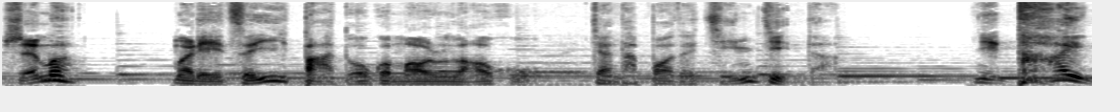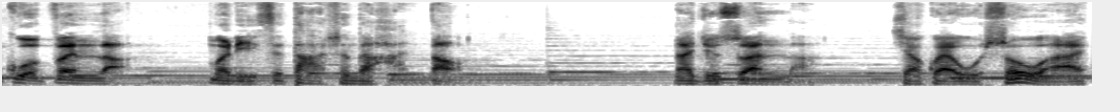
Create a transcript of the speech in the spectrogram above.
什么？莫里兹一把夺过毛绒老虎，将它抱得紧紧的。“你太过分了！”莫里斯大声的喊道。“那就算了。”小怪物说完，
